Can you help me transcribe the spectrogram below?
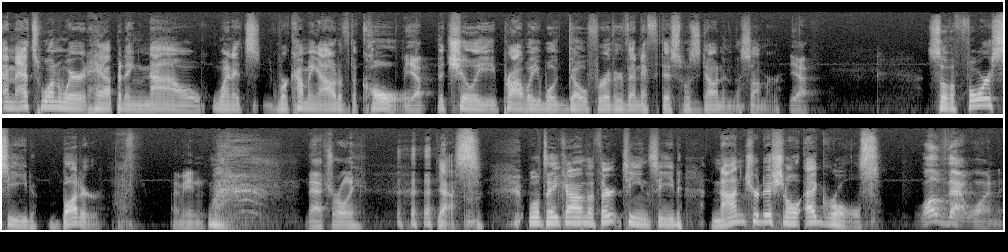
And that's one where it happening now when it's we're coming out of the cold. Yep. The chili probably will go further than if this was done in the summer. Yeah. So the four seed butter, I mean, naturally. yes, We'll take on the 13 seed non-traditional egg rolls. Love that one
